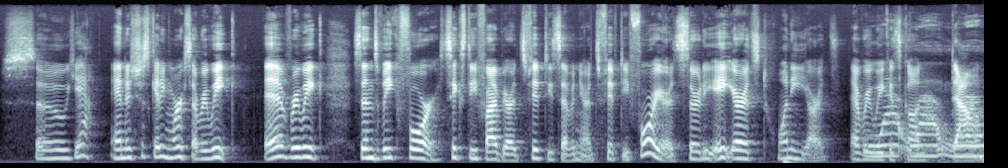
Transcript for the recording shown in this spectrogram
So yeah, and it's just getting worse every week. Every week since week four 65 yards, 57 yards, 54 yards, 38 yards, 20 yards. Every week it's gone down.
